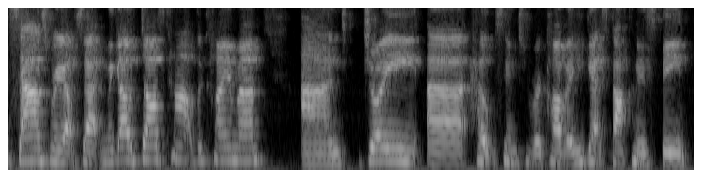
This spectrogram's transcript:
Sounds very upset. Miguel does come out of the coma and Johnny uh, helps him to recover. He gets back on his feet.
